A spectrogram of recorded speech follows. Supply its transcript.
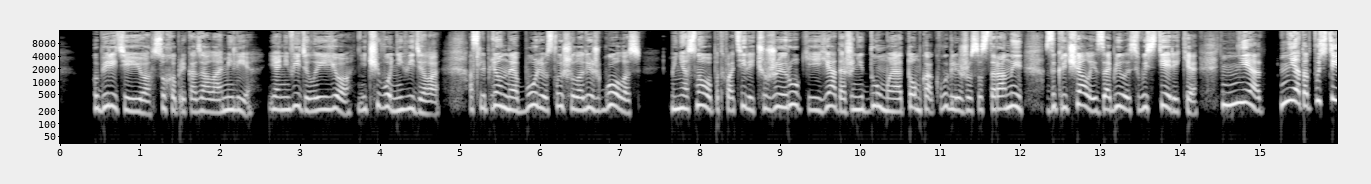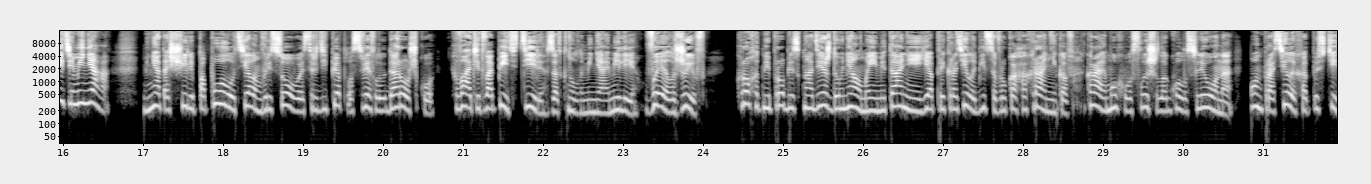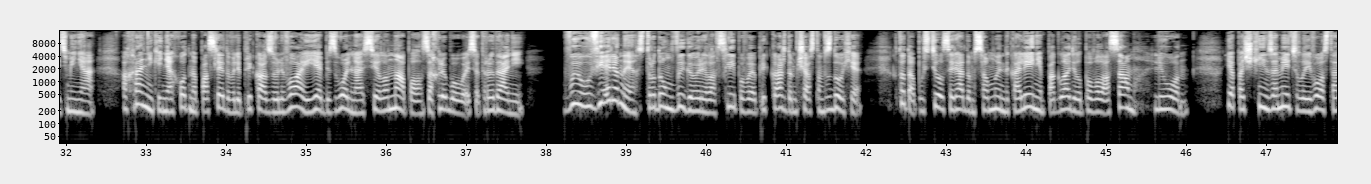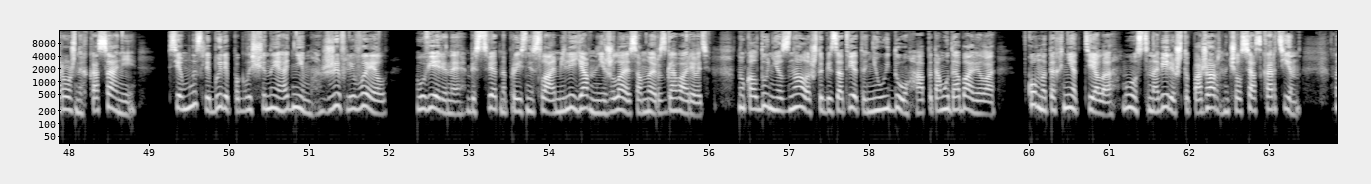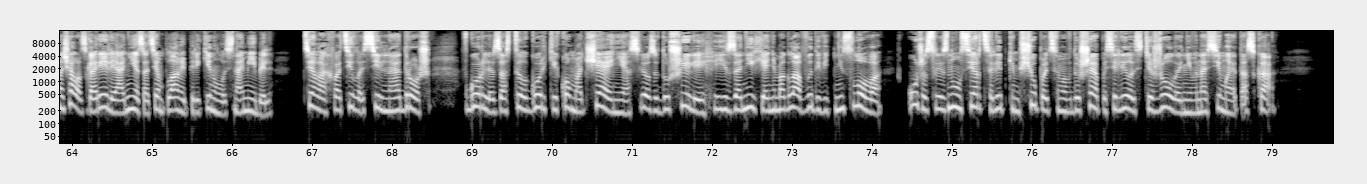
«Уберите ее», — сухо приказала Амели. Я не видела ее, ничего не видела. Ослепленная болью слышала лишь голос. Меня снова подхватили чужие руки, и я, даже не думая о том, как выгляжу со стороны, закричала и забилась в истерике. «Нет! Нет, отпустите меня!» Меня тащили по полу, телом врисовывая среди пепла светлую дорожку. «Хватит вопить, Тиль!» — заткнула меня Амели. «Вейл жив!» Крохотный проблеск надежды унял мои метания, и я прекратила биться в руках охранников. Краем уха услышала голос Леона. Он просил их отпустить меня. Охранники неохотно последовали приказу льва, и я безвольно осела на пол, захлебываясь от рыданий. «Вы уверены?» — с трудом выговорила, вслипывая при каждом частом вздохе. Кто-то опустился рядом со мной на колени, погладил по волосам. Леон. Я почти не заметила его осторожных касаний. Все мысли были поглощены одним — жив ли Вейл? «Уверенная», — бесцветно произнесла Амели, явно не желая со мной разговаривать. Но колдунья знала, что без ответа не уйду, а потому добавила. «В комнатах нет тела. Мы установили, что пожар начался с картин. Сначала сгорели они, затем пламя перекинулось на мебель. Тело охватила сильная дрожь. В горле застыл горький ком отчаяния, слезы душили, и из-за них я не могла выдавить ни слова. Ужас слезнул сердце липким щупальцем, и в душе поселилась тяжелая невыносимая тоска.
